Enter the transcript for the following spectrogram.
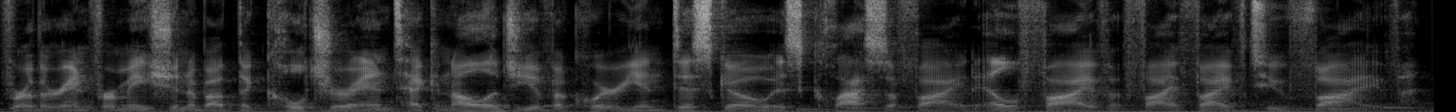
Further information about the culture and technology of Aquarian Disco is classified L5-5525,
